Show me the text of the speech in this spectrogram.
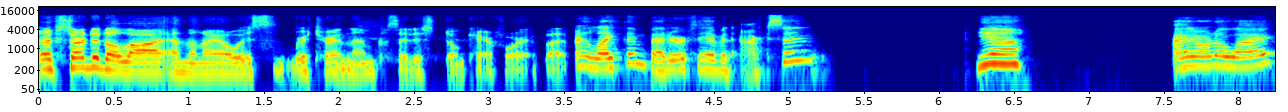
I've started a lot and then I always return them because I just don't care for it. But I like them better if they have an accent. yeah, I don't know why.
